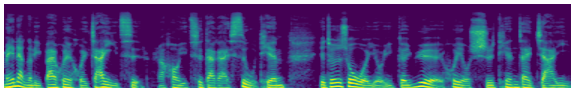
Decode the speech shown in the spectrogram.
每两个礼拜会回家一次，然后一次大概四五天，也就是说我有一个月会有十天在嘉义。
